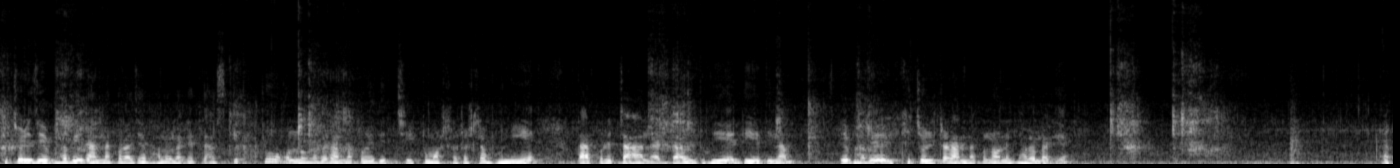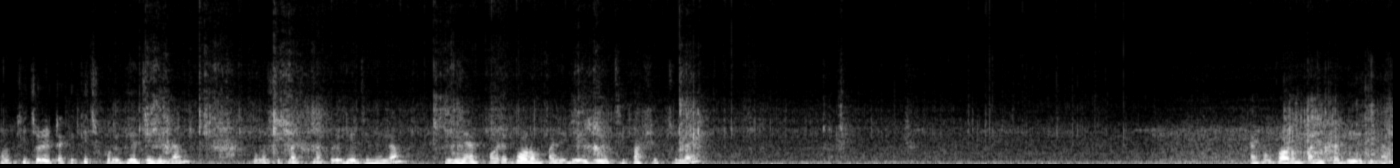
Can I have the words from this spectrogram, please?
খিচুড়ি যেভাবে রান্না করা যায় ভালো লাগে। তো আজকে একটু অন্যভাবে রান্না করে দিচ্ছি। একটু মশলা টশলা ভুনিয়ে তারপরে চাল আর ডাল ধুয়ে দিয়ে দিলাম। এভাবে খিচুড়িটা রান্না করলে অনেক ভালো লাগে। এখন খিচুড়িটাকে কিছুক্ষণ ভেজে নিলাম। কোনো শুকনো শুকনো করে ভেজে নিলাম। নেওয়ার পরে গরম পানি দিয়ে দিয়েছি পাশের চুলায়। এখন গরম পানিটা দিয়ে দিলাম।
